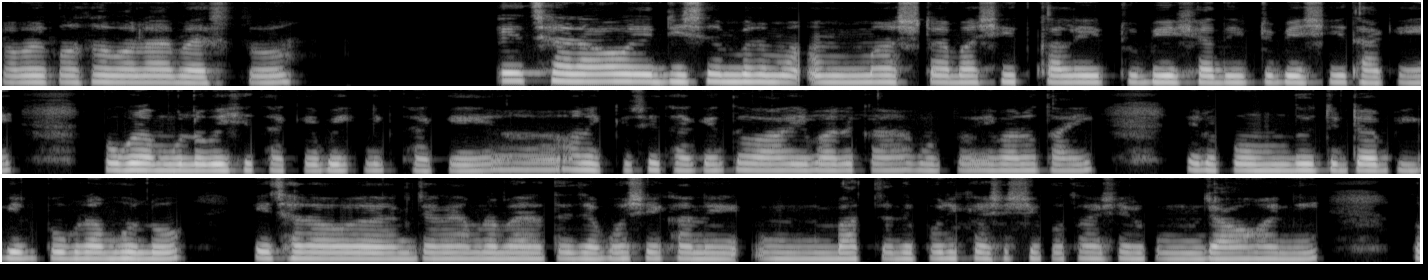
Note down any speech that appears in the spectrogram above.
সবাই কথা বলায় ব্যস্ত। এছাড়াও এই ডিসেম্বর মাসটা বা শীতকালে একটু বিয়ে একটু বেশি থাকে, প্রোগ্রামগুলো বেশি থাকে পিকনিক থাকে অনেক কিছুই থাকে। তো এবারকার মতো, এবারও তাই। এরকম দুই তিনটা বিয়ের প্রোগ্রাম হলো। এছাড়াও এক জায়গায় আমরা বেড়াতে যাব, সেখানে বাচ্চাদের পরীক্ষা শেষে কোথাও সেরকম যাওয়া হয়নি। তো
